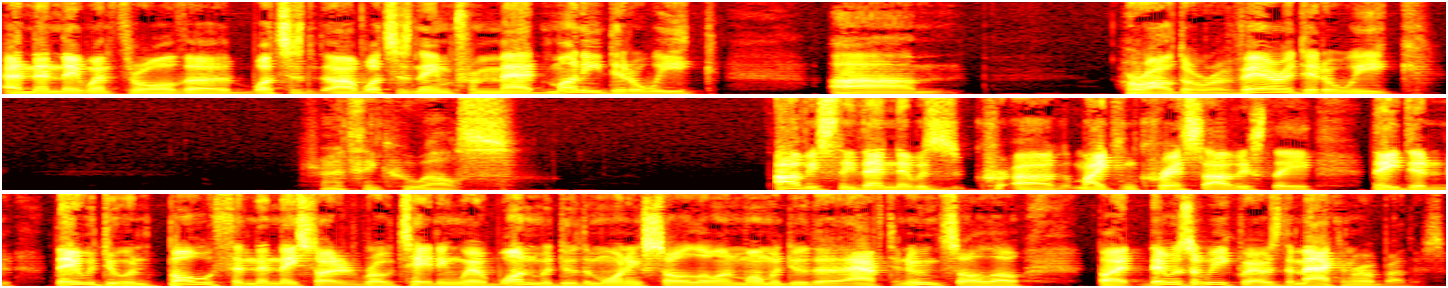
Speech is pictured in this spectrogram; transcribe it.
and then they went through all the what's his uh, what's his name from Mad Money did a week, um, Geraldo Rivera did a week. I'm trying to think who else. Obviously, then there was uh, Mike and Chris. Obviously, they did they were doing both, and then they started rotating where one would do the morning solo and one would do the afternoon solo. But there was a week where it was the McEnroe brothers,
